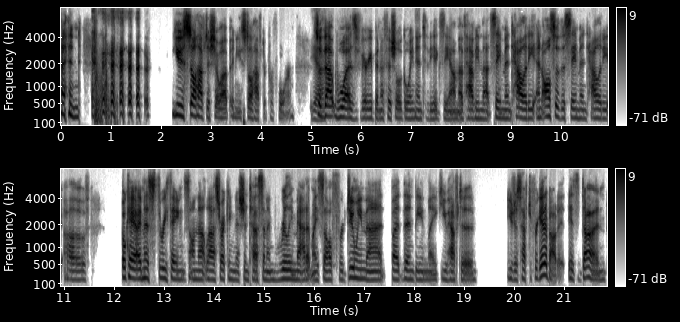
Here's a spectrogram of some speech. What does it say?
and you still have to show up and you still have to perform. So that was very beneficial going into the exam of having that same mentality and also the same mentality of, okay, I missed three things on that last recognition test and I'm really mad at myself for doing that. But then being like, you have to, you just have to forget about it. It's done.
